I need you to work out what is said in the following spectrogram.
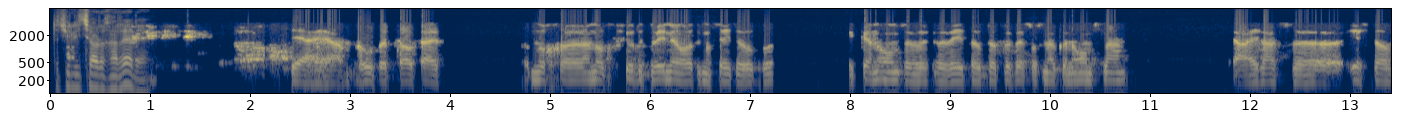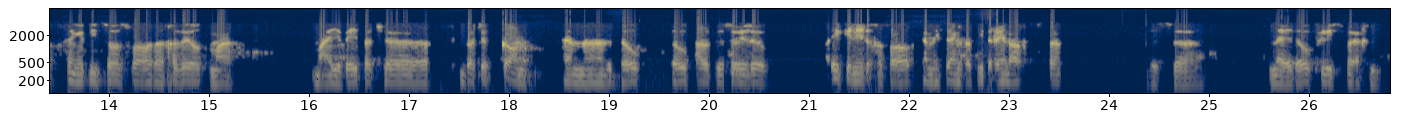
dat jullie het zouden gaan redden? Ja, ja, hoop het altijd. Nog, uh, nog viel de 2-0 had ik nog steeds hopen. Ik ken ons en we, we, weten ook dat we best wel snel kunnen omslaan. Ja, helaas, uh, eerst ging het niet zoals we hadden gewild, maar, maar je weet dat je, dat je het kan. En uh, de, hoop, de hoop houdt er sowieso. Ik in ieder geval. En ik denk dat iedereen erachter staat. Dus nee, de hoop verliezen we echt niet.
